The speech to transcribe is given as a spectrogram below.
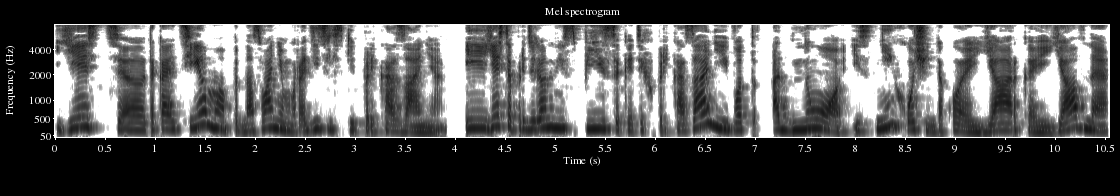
Есть э, такая тема под названием родительские приказания. И есть определенный список этих приказаний. Вот одно из них очень такое яркое и явное.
